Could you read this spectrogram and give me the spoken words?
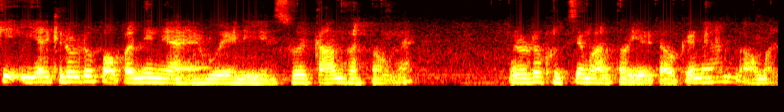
इसके ईयर के रोटो प्रॉपरली नहीं आए हुए नहीं है। सो एक काम करता हूँ मैं। रोटो खुद से मारता हूँ ईयर का ओके ना नॉर्मल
